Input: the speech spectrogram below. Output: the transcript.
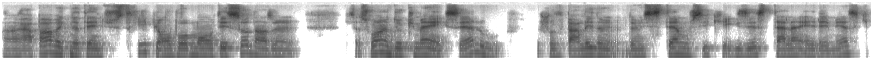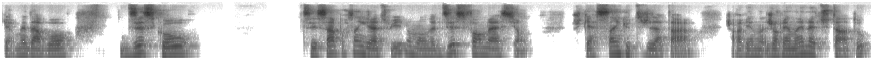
en rapport avec notre industrie, puis on va monter ça dans un, que ce soit un document Excel ou je vais vous parler d'un système aussi qui existe, Talent LMS, qui permet d'avoir 10 cours. C'est 100% gratuit. on a 10 formations jusqu'à 5 utilisateurs. Je reviendrai là-dessus tantôt.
